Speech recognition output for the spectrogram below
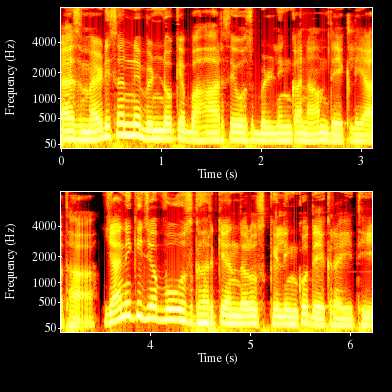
एज मेडिसन ने विंडो के बाहर से उस बिल्डिंग का नाम देख लिया था, यानी कि जब वो उस घर के अंदर उस किलिंग को देख रही थी।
